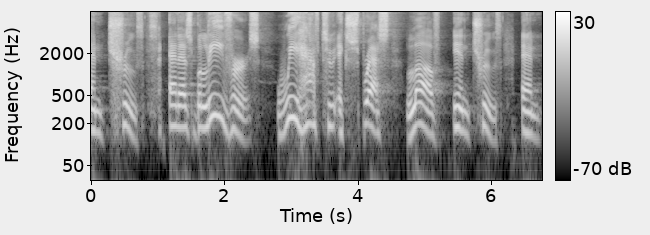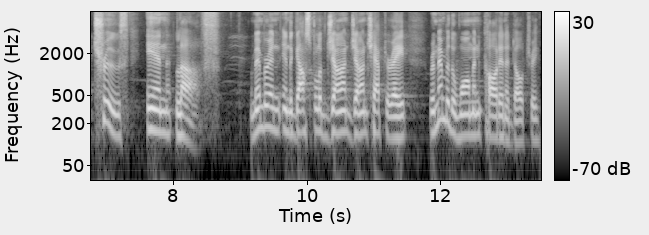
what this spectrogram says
and truth. And as believers, we have to express love in truth and truth in love. Remember in, in the Gospel of John, John chapter 8, remember the woman caught in adultery?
